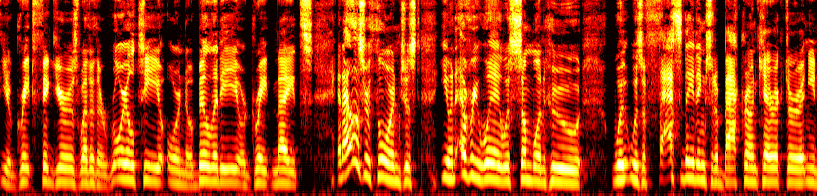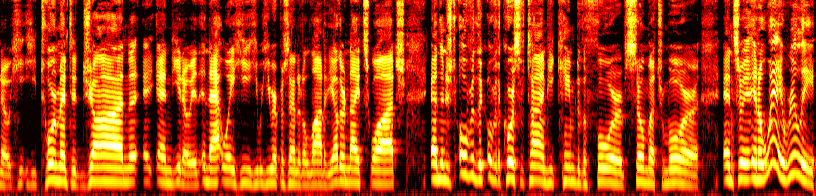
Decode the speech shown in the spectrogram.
you know great figures, whether they're royalty or nobility or great knights, and Alliser Thorne just you know in every way was someone who was a fascinating sort of background character, and you know he, he tormented Jon, and you know in, in that way he, he represented a lot of the other Night's Watch, and then just over the over the course of time he came to the fore so much more, and so in a way, really,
